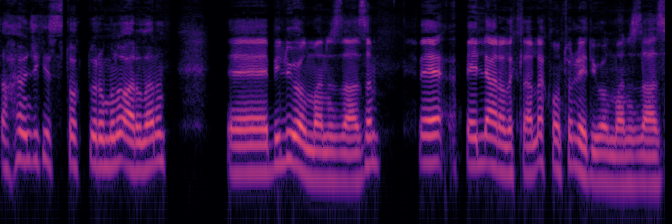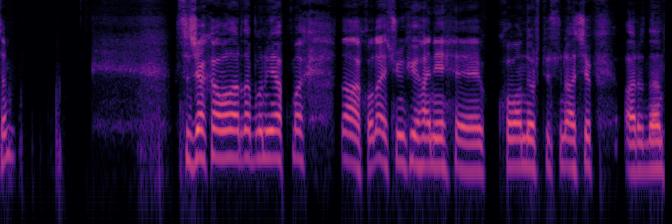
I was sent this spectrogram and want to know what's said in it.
daha önceki stok durumunu arıların e, biliyor olmanız lazım. Ve belli aralıklarla kontrol ediyor olmanız lazım. Sıcak havalarda bunu yapmak daha kolay. Çünkü hani e, kovan örtüsünü açıp arıdan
